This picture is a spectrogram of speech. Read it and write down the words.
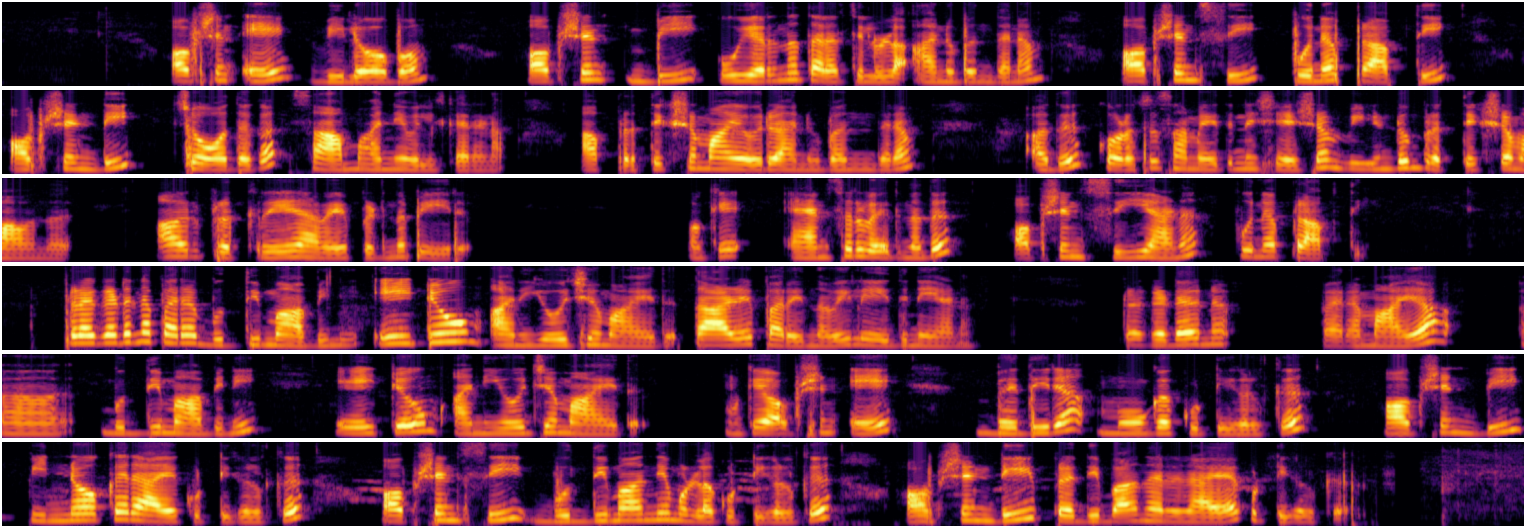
ഓപ്ഷൻ എ വിലോപം. ഓപ്ഷൻ ബി ഉയർന്ന തലത്തിലുള്ള അനുബന്ധനം. ഓപ്ഷൻ സി പുനഃപ്രാപ്തി. ഓപ്ഷൻ ഡി ചോദക സാമാന്യവൽക്കരണം. അപ്രത്യക്ഷമായ ഒരു അനുബന്ധനം അത് കുറച്ച് സമയത്തിന് ശേഷം വീണ്ടും പ്രത്യക്ഷമാവുന്നത്. ആ ഒരു പ്രക്രിയയെ അറിയപ്പെടുന്ന പേര്. ഓക്കെ ആൻസർ വരുന്നത് ഓപ്ഷൻ സി ആണ് പുനഃപ്രാപ്തി. പ്രകടനപര ബുദ്ധിമാപിന് ഏറ്റവും അനുയോജ്യമായത് താഴെ പറയുന്നവയിൽ ഏതിനെയാണ്? പ്രകടനപരമായ ബുദ്ധിമാപിനി ഏറ്റവും അനുയോജ്യമായത്. ഓക്കെ ഓപ്ഷൻ എ ബധിര മൂക കുട്ടികൾക്ക്. ഓപ്ഷൻ ബി പിന്നോക്കരായ കുട്ടികൾക്ക്. ഓപ്ഷൻ സി ബുദ്ധിമാന്യമുള്ള കുട്ടികൾക്ക്. ഓപ്ഷൻ ഡി പ്രതിഭാനരായ കുട്ടികൾക്ക്.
